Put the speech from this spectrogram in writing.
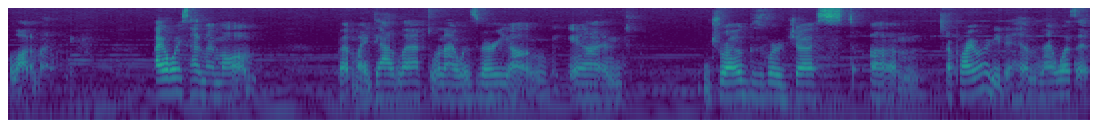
a lot of my life. I always had my mom, but my dad left when I was very young, and drugs were just um, a priority to him, and I wasn't.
